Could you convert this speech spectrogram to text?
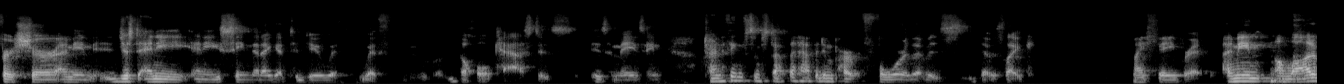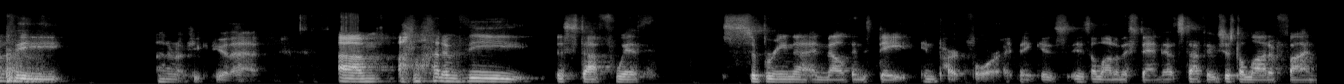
for sure. I mean, just any any scene that I get to do with with the whole cast is is amazing. I'm trying to think of some stuff that happened in part four that was that was like my favorite. I mean, a lot of the I don't know if you can hear that. Um, a lot of the the stuff with Sabrina and Melvin's date in part four, I think, is is a lot of the standout stuff. It was just a lot of fun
